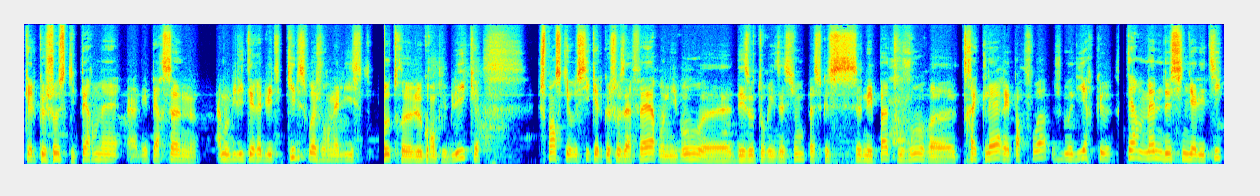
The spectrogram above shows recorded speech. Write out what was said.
quelque chose qui permet à des personnes à mobilité réduite, qu'ils soient journalistes, d'autres le grand public, je pense qu'il y a aussi quelque chose à faire au niveau euh, des autorisations parce que ce n'est pas toujours euh, très clair et parfois, je dois dire que terme même de signalétique,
